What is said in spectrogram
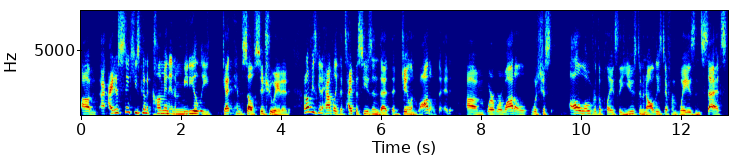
um, I, I just think he's going to come in and immediately get himself situated. I don't know if he's going to have like the type of season that that Jaylen Waddle did, um, where where Waddle was just all over the place. They used him in all these different ways and sets.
